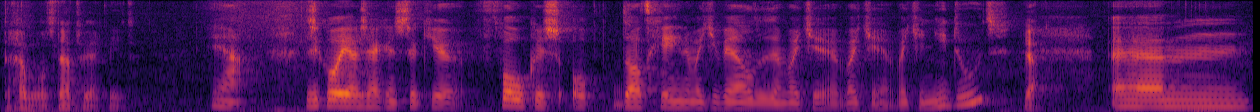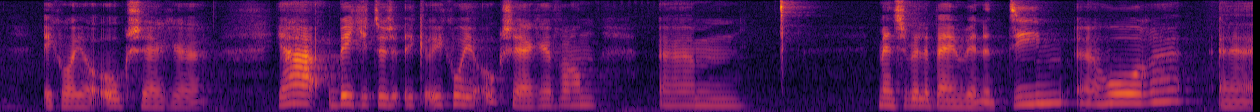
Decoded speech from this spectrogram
Daar hebben we ons netwerk niet. Ja, dus ik hoor jou zeggen een stukje focus op datgene wat je wel doet en wat je, wat je, wat je niet doet. Ja. Um, ik hoor jou ook zeggen, ja, een beetje tussen, ik, ik hoor je ook zeggen van, um, mensen willen bij een winnend team uh, horen. Uh,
